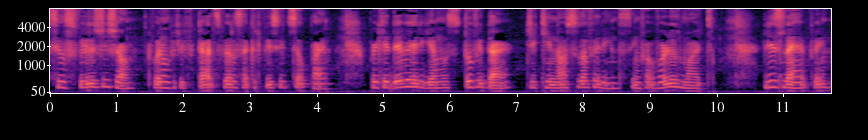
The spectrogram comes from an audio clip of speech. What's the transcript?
Se os filhos de Jó foram purificados pelo sacrifício de seu pai, porque deveríamos duvidar de que nossas oferendas em favor dos mortos lhes levem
